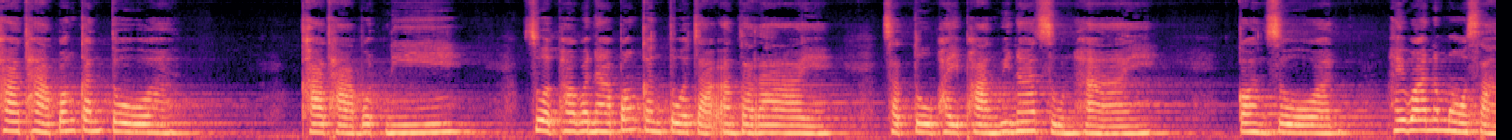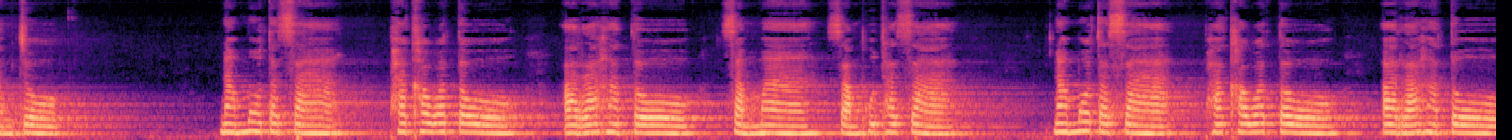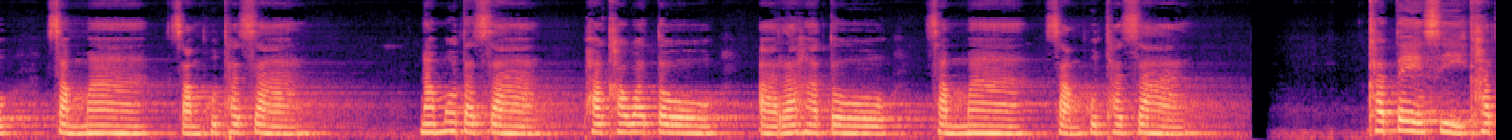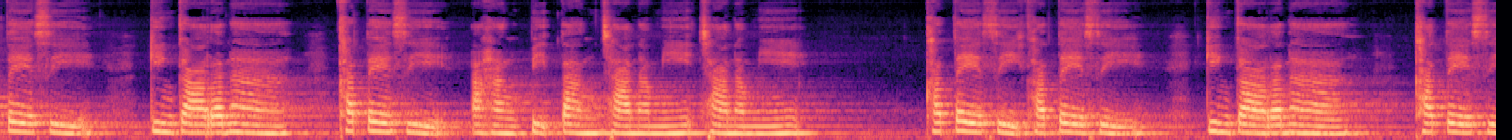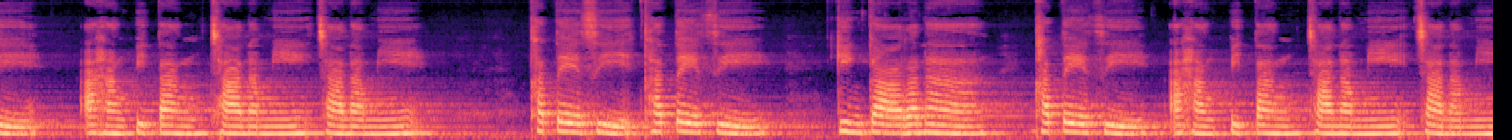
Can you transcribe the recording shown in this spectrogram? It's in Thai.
คาถาป้องกันตัว คาถาบทนี้ สวดภาวนาป้องกันตัวจากอันตรายศัตรูภัยพานวินาศสูญหาย ก่อนสวด ให้ว่านโมสามจบนโมตัสสะภะคะวะโต อะระหะโต สัมมาสัมพุทธัสสะนโมตัสสะภะคะวะโต อะระหะโต สัมมาสัมพุทธัสสะนะโมตัสสะภะคะวะโต อะระหะโต สัมมาสัมพุทธัสสะคาเตสีคาเตสีกิงการนาคาเตสีอหังปิตังชานามิ ชานามิคาเตสีคาเตสีกิงการนา คาเตสีอหังปิตัง ชานามิ ชานามิคาเตสีคาเตสีกิงการนาคาเตสีอหังปิตัง ชานามิ ชานามิ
